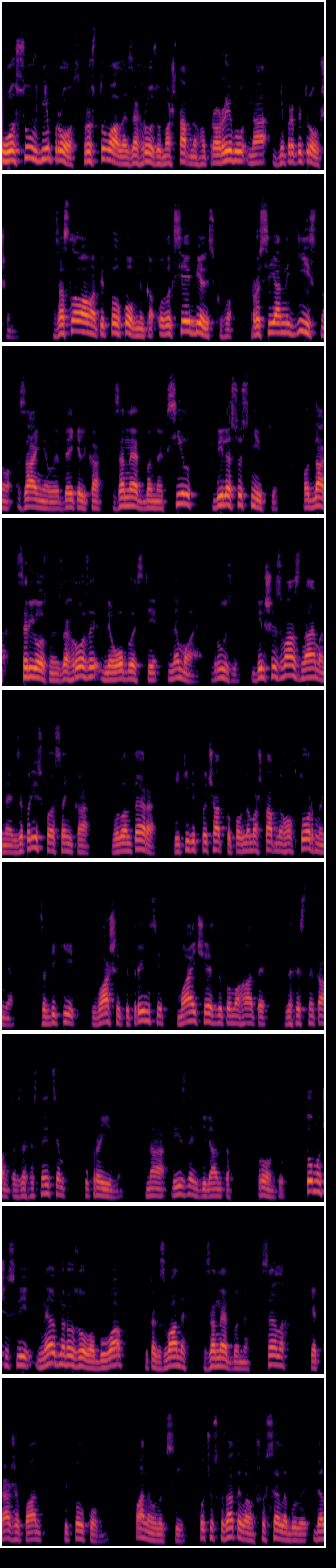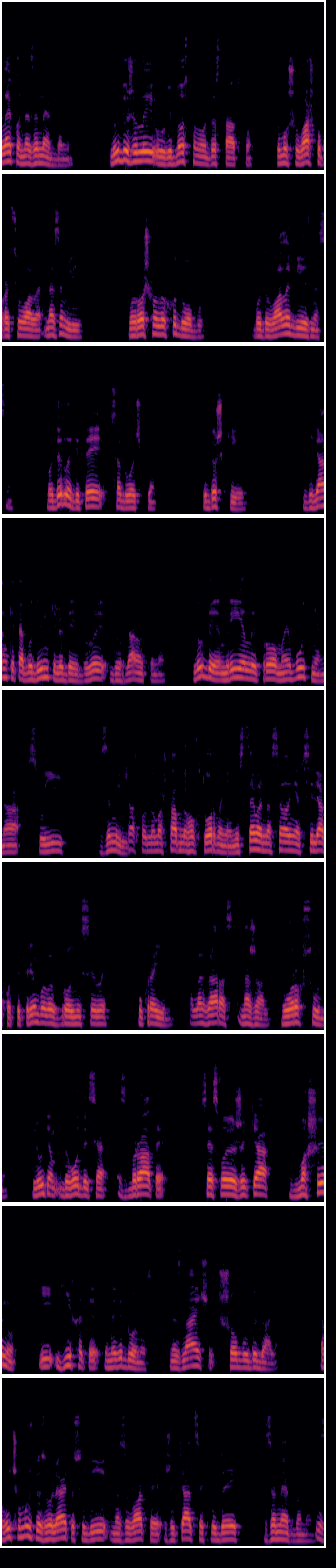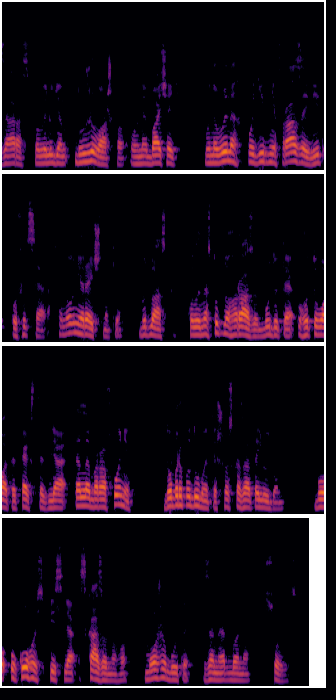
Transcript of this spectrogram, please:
У ОСУ в Дніпро спростували загрозу масштабного прориву на Дніпропетровщині. За словами підполковника Олексія Бєльського, росіяни дійсно зайняли декілька занедбаних сіл біля Соснівки. Однак серйозної загрози для області немає. Друзі, більшість з вас знає мене як запорізького санька, волонтера, який від початку повномасштабного вторгнення завдяки вашій підтримці має честь допомагати захисникам та захисницям України на різних ділянках фронту, в тому числі неодноразово бував у так званих занедбаних селах, як каже пан підполковник. Пане Олексій, хочу сказати вам, що села були далеко не занедбані. Люди жили у відносному достатку, тому що важко працювали на землі, вирощували худобу, будували бізнеси, водили дітей в садочки і до шкіл. Ділянки та будинки людей були доглянутими. Люди мріяли про майбутнє на своїй землі. Під час повномасштабного вторгнення місцеве населення всіляко підтримувало Збройні Сили України. Але зараз, на жаль, ворог суне. Людям доводиться збирати все своє життя в машину і їхати у невідомість, не знаючи, що буде далі. А ви чомусь дозволяєте собі називати життя цих людей занедбаним. І зараз, коли людям дуже важко, вони бачать у новинах подібні фрази від офіцера. Шановні речники, будь ласка, коли наступного разу будете готувати тексти для телемарафонів, добре подумайте, що сказати людям, бо у когось після сказаного може бути занедбана совість.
